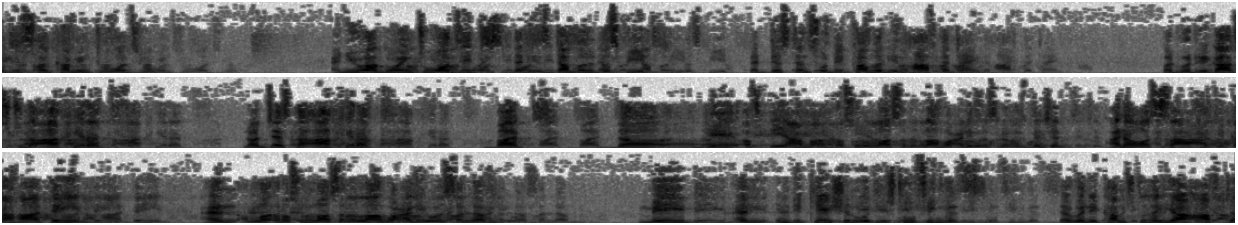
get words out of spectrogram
it is still coming towards you. And you are going towards it, that is double the speed. That distance will be covered in half the time. But with regards to the akhirat, not just the akhirat, but the day of Qiyamah, Rasulullah sallallahu alayhi wa sallam has mentioned, was sa'ati kahatain. And Allah, Rasulullah sallallahu alayhi wa sallam made an indication with his two fingers that when it comes to the hereafter,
